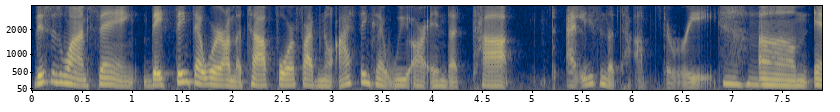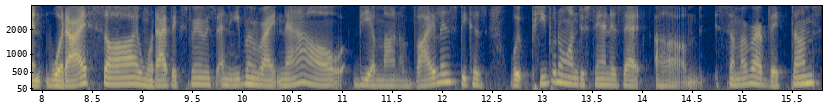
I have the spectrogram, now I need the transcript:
this is why I'm saying they think that we're on the top four or five. No, I think that we are in the top at least in the top 3 Um, and what I saw and what I've experienced, and even right now, the amount of violence, because what people don't understand is that um, some of our victims,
